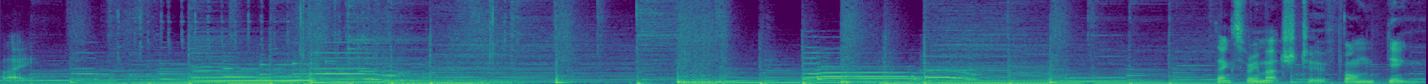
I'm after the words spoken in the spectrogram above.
Bye. Thanks very much to Fong Ding.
